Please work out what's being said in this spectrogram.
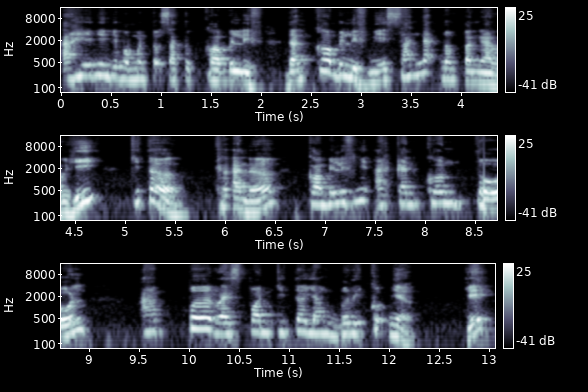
akhirnya dia membentuk satu core belief. Dan core belief ni sangat mempengaruhi kita. Kerana core belief ni akan kontrol apa respon kita yang berikutnya. Okay.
